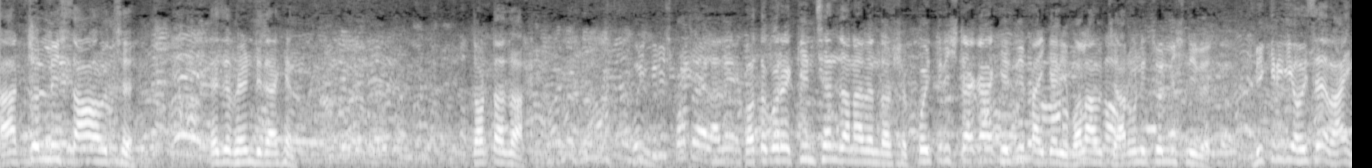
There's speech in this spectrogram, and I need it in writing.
আর চল্লিশ চাওয়া হচ্ছে। এই যে ভেন্ডি দেখেন। তরতাজা। কত করে কিনছেন জানাবেন দর্শক? পঁয়ত্রিশ টাকা কেজি পাইকারি বলা হচ্ছে। আর উনি চল্লিশ নিবে। বিক্রি কি হয়েছে ভাই?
